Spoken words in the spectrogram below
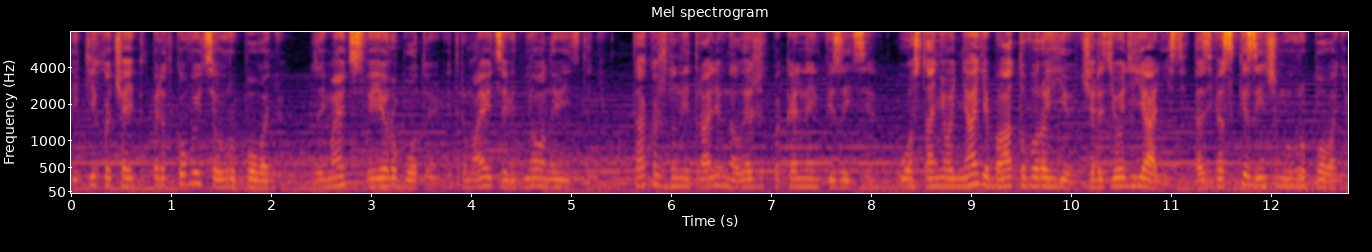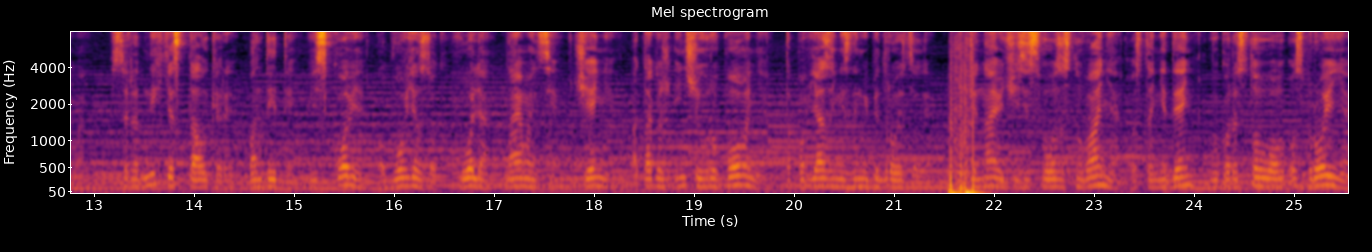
які, хоча й підпорядковуються угрупованню, займаються своєю роботою і тримаються від нього на відстані. Також до нейтралів належить пекельна інквізиція. У останнього дня є багато ворогів через його діяльність та зв'язки з іншими угрупованнями. Серед них є сталкери, бандити, військові, обов'язок, воля, найманці, вчені, а також інші угруповання та пов'язані з ними підрозділи. Починаючи зі свого заснування, останній день використовував озброєння,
